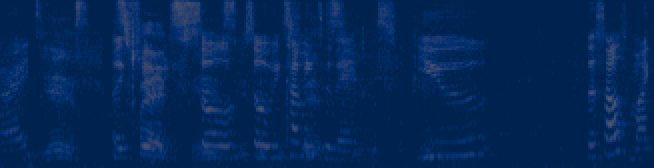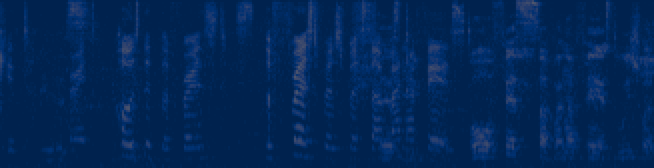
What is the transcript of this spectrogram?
right? Yes, it's Okay, facts. so- so we're coming to facts, that. Yes, okay. You, the South Market, yes. right, hosted the first, the first, first, first Savannah. Fest. Oh, first Savannah Fest, which was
